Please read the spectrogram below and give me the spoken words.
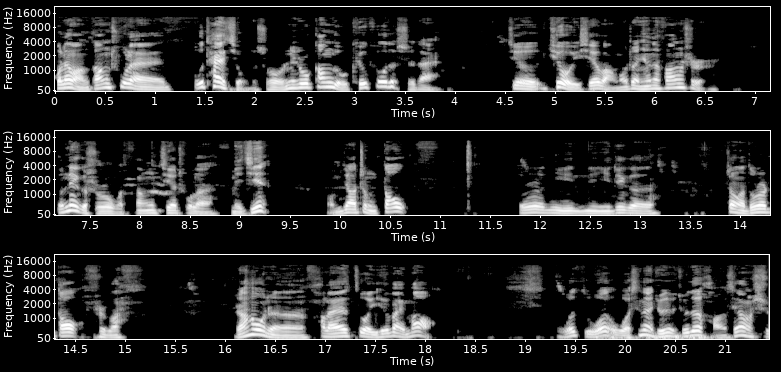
互联网刚出来。不太久的时候，那时候刚有 QQ 的时代，就就有一些网络赚钱的方式。就那个时候，我刚接触了美金，我们叫挣刀，就是你你这个挣了多少刀是吧？然后呢，后来做一些外贸。我我我现在觉得觉得好像是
